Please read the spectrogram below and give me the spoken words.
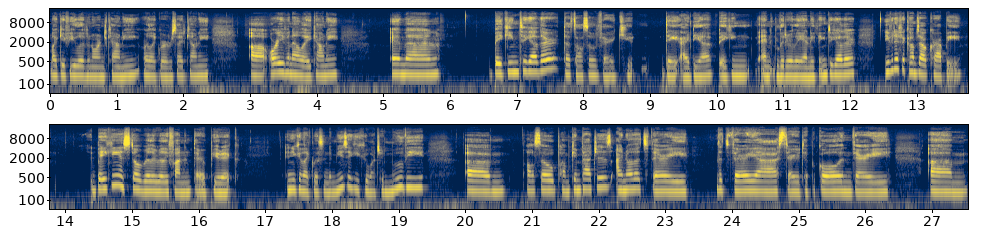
like if you live in Orange County or like Riverside County, uh, or even LA County. And then baking together, that's also a very cute date idea. Baking and literally anything together, even if it comes out crappy. Baking is still really, really fun and therapeutic. And you can like listen to music, you could watch a movie. Um, Also, pumpkin patches. I know that's very that's very uh, stereotypical and very um,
